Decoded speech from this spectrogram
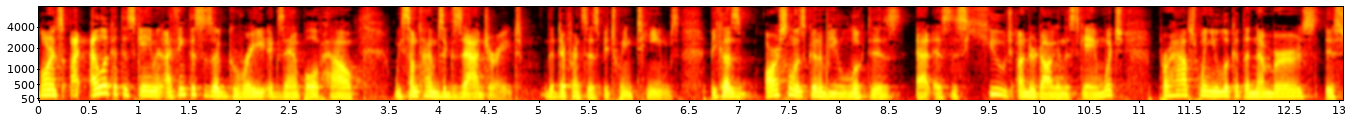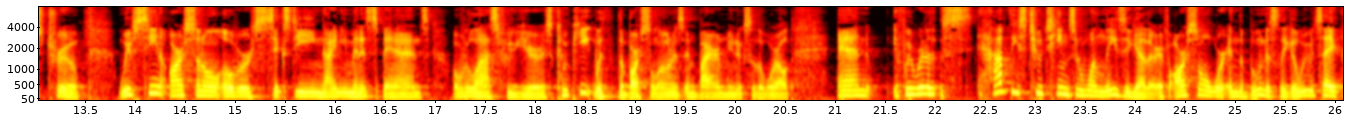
Lawrence, I, I look at this game and I think this is a great example of how we sometimes exaggerate the differences between teams because Arsenal is going to be looked as, at as this huge underdog in this game, which perhaps when you look at the numbers is true. We've seen Arsenal over 60, 90 minute spans over the last few years compete with the Barcelonas and Bayern Munichs of the world. And if we were to have these two teams in one league together, if Arsenal were in the Bundesliga, we would say,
